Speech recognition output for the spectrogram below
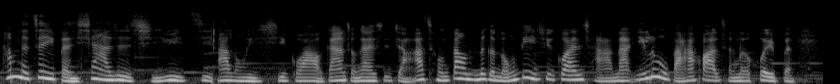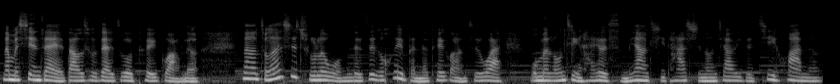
他们的这一本《夏日奇遇记》阿龙与西瓜我，刚刚总干事讲啊，从到那个农地去观察，那一路把它画成了绘本，那么现在也到处在做推广呢。那总干事除了我们的这个绘本的推广之外，我们龙井还有什么样其他食农教育的计划呢？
